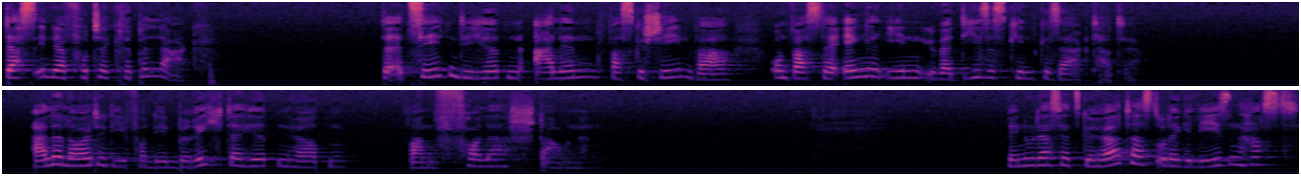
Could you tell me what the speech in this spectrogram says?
das in der Futterkrippe lag. Da erzählten die Hirten allen, was geschehen war und was der Engel ihnen über dieses Kind gesagt hatte. Alle Leute, die von dem Bericht der Hirten hörten, waren voller Staunen. Wenn du das jetzt gehört hast oder gelesen hast,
